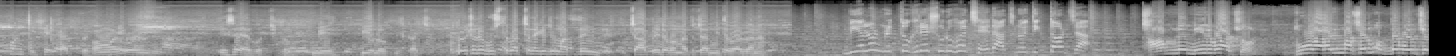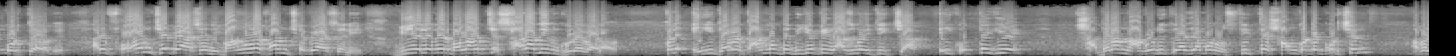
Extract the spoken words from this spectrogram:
এখন কিসের কাজ করে আমার ওই এসে এক করছিল বিয়ে বিয়ে লোক কাজ। বলছিল বুঝতে পারছে না কিছু মাথাতে চাপ এরকম এত চাপ নিতে পারবে না। বিএলওর মৃত্যু ঘিরে শুরু হয়েছে রাজনৈতিক তরজা। সামনে নির্বাচন। দু আড়াই মাসের মধ্যে বলছে করতে হবে। আরে ফর্ম ছেপে আসেনি, বাংলা ফর্ম ছেপে আসেনি। বিএলএদের বলা হচ্ছে সারাদিন ঘুরে বেড়াও। ফলে এই ধরো, তার মধ্যে বিজেপির রাজনৈতিক চাপ, এই করতে গিয়ে সাধারণ নাগরিকরা যেমন অস্তিত্বের সংকটে পড়ছেন, আবার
